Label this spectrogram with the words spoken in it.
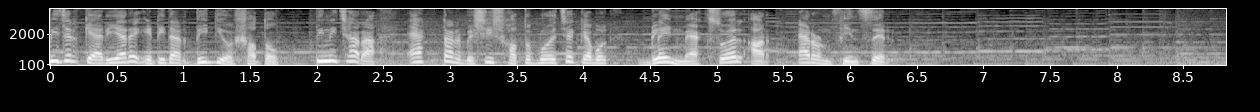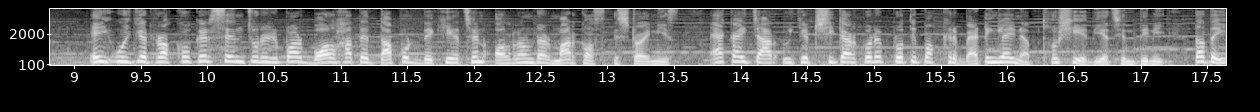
নিজের ক্যারিয়ারে এটি তার দ্বিতীয় শতক। তিনি ছাড়া একটার বেশি শতক রয়েছে কেবল গ্লেন ম্যাক্সওয়েল আর অ্যারন ফিন্সের। এই উইকেট রক্ষকের সেঞ্চুরির পর বল হাতে দাপট দেখিয়েছেন অলরাউন্ডার মার্কস স্টয়নিস। একাই চার উইকেট শিকার করে প্রতিপক্ষের ব্যাটিং লাইন আপ ধসিয়ে দিয়েছেন তিনি। তাতেই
